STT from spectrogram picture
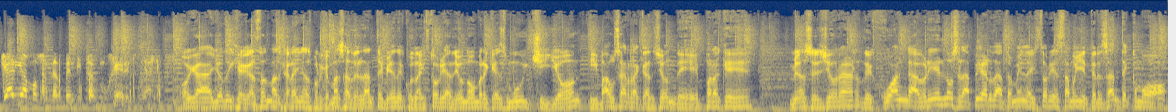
qué haríamos sin las benditas mujeres, Alex. Oiga, yo dije Gastón Mascareñas porque más adelante viene con la historia de un hombre que es muy chillón y va a usar la canción de ¿Para qué? Me haces llorar de Juan Gabriel, no se la pierda, también la historia está muy interesante como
